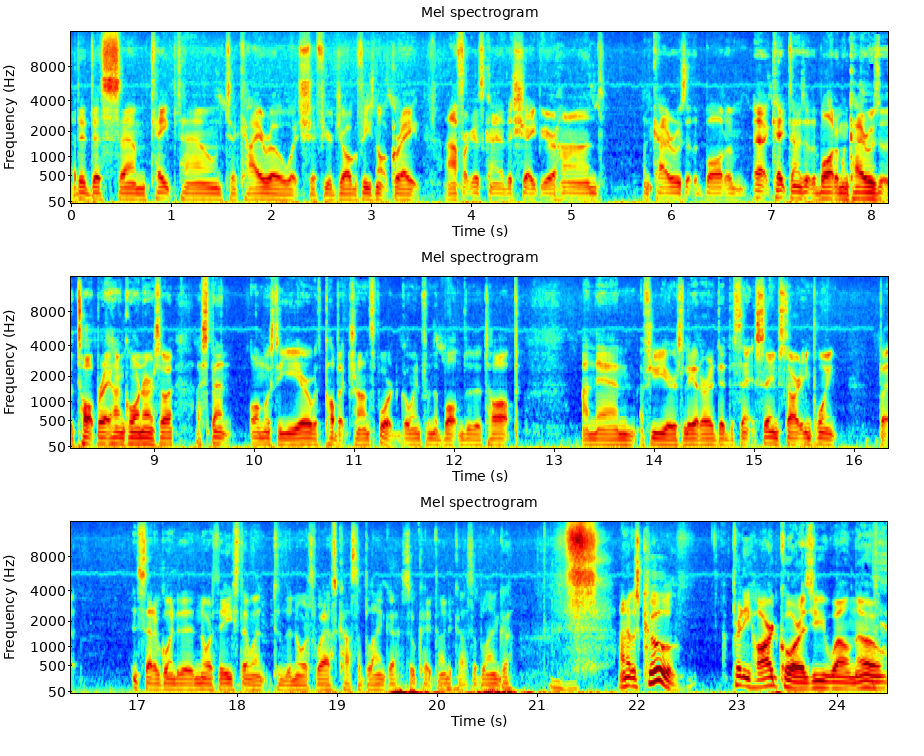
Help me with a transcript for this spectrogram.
I did this um, Cape Town to Cairo, which, if your geography's not great, Africa is kind of the shape of your hand, and Cairo's at the bottom. Uh, Cape Town's at the bottom, and Cairo's at the top right hand corner. So I, spent almost a year with public transport going from the bottom to the top, and then a few years later, I did the sa- same starting point, but instead of going to the northeast, I went to the northwest, Casablanca. So Cape Town to Casablanca, and it was cool. Pretty hardcore, as you well know.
